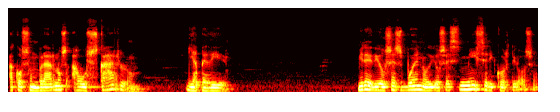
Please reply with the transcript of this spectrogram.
acostumbrarnos a buscarlo y a pedir. Mire, Dios es bueno, Dios es misericordioso.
